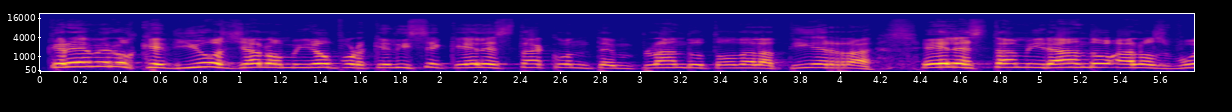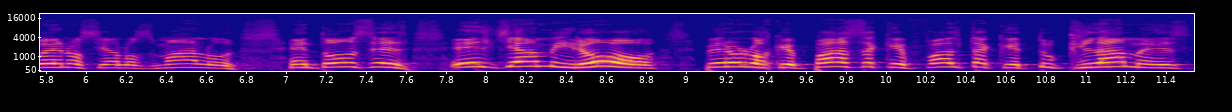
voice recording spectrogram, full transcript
créeme lo que Dios ya lo miró porque dice que Él está contemplando toda la tierra. Él está mirando a los buenos y a los malos. Entonces, Él ya miró, pero lo que pasa que falta que tú clames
